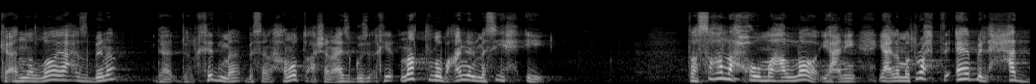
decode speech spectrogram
كأن الله يعظ بنا ده, ده الخدمة بس أنا هنط عشان عايز الجزء الأخير. نطلب عن المسيح إيه؟ تصالحوا مع الله. يعني يعني لما تروح تقابل حد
